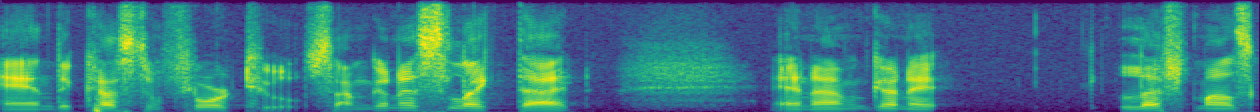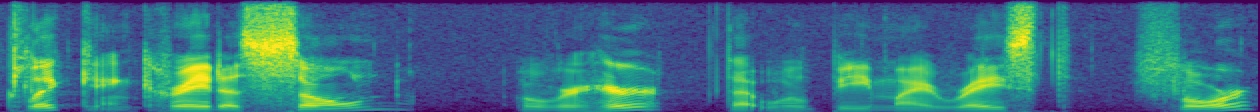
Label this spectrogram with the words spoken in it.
and the custom floor tool so I'm going to select that and I'm going to left mouse click and create a zone over here. That will be my raised floor.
